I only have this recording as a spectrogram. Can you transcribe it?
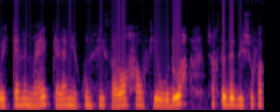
ويتكلم معاك كلام يكون فيه صراحة وفيه وضوح. الشخص ده بيشوفك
